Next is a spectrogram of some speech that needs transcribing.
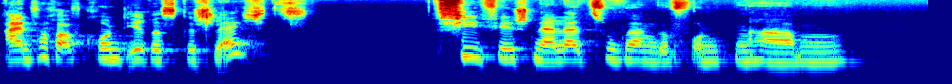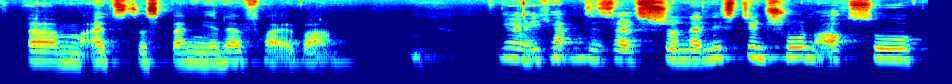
einfach aufgrund ihres Geschlechts viel, viel schneller Zugang gefunden haben, ähm, als das bei mir der Fall war. Ja, ich habe das als Journalistin schon auch so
